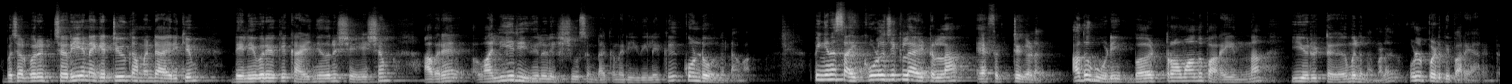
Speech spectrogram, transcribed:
അപ്പോൾ ചിലപ്പോൾ ഒരു ചെറിയ നെഗറ്റീവ് കമന്റ് ആയിരിക്കും ഡെലിവറി ഒക്കെ കഴിഞ്ഞതിന് ശേഷം അവരെ വലിയ രീതിയിലുള്ള ഇഷ്യൂസ് ഉണ്ടാക്കുന്ന രീതിയിലേക്ക് കൊണ്ടുപോകുന്നുണ്ടാവാം. അപ്പം ഇങ്ങനെ സൈക്കോളജിക്കലായിട്ടുള്ള എഫക്റ്റുകൾ അതുകൂടി ബേർഡ് ട്രോമ എന്ന് പറയുന്ന ഈ ഒരു ടേമിൽ നമ്മൾ ഉൾപ്പെടുത്തി പറയാറുണ്ട്.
